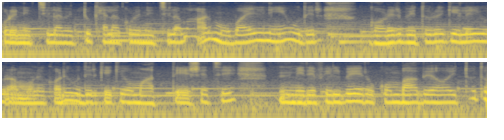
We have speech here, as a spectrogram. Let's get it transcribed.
করে নিচ্ছিলাম, একটু খেলা করে নিচ্ছিলাম, আর মোবাইল নিয়ে ওদের ঘরের ভেতরে গেলেই ওরা মনে করে ওদেরকে কেউ মারতে এসেছে, মেরে ফেলবে এরকম ভাবে হয়তো, তো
